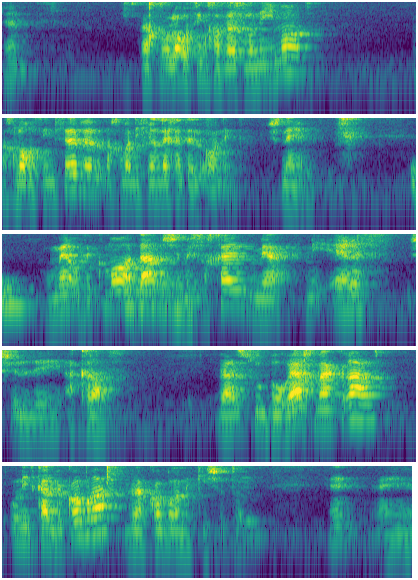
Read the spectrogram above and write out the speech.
כן? אנחנו לא רוצים חוויות לא נעימות, אנחנו לא רוצים סבל, אנחנו מעדיפים ללכת אל עונג, שניהם. הוא אומר, זה כמו אדם שמפחד מהרס של אה, הקרב. ואז כשהוא בורח מהקרב, הוא נתקל בקוברה, והקוברה מקיש אותו. כן? אה,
